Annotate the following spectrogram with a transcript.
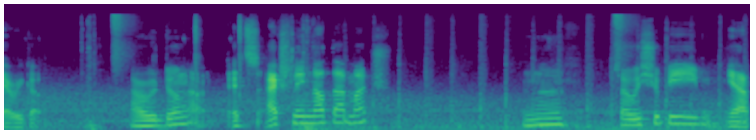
There we go. How are we doing? Oh, it's actually not that much. Mm, so we should be, yeah,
